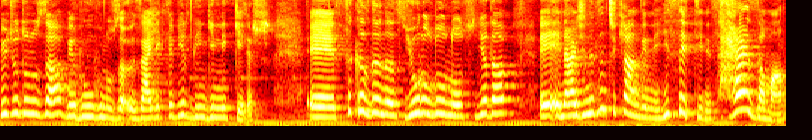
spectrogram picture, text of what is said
Vücudunuza ve ruhunuza özellikle bir dinginlik gelir. Ee, sıkıldığınız, yorulduğunuz ya da e, enerjinizin tükendiğini hissettiğiniz her zaman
